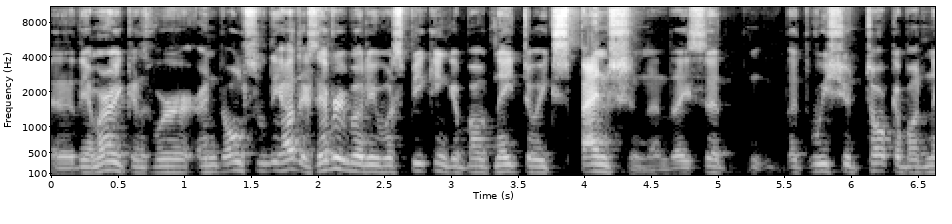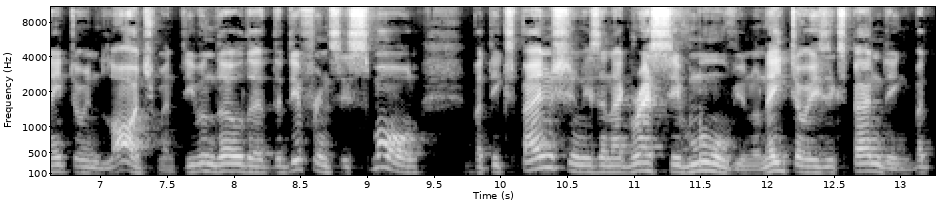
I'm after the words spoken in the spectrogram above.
uh, the Americans were, and also the others. Everybody was speaking about NATO expansion, and they said that we should talk about NATO enlargement, even though the, the difference is small. But expansion is an aggressive move. You know, NATO is expanding. But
